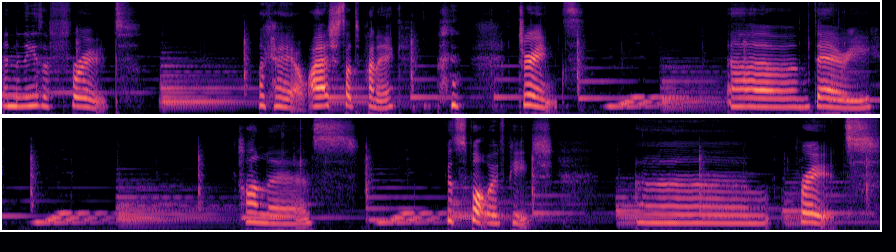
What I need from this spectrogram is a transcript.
And then these are fruit. Okay, I actually start to panic. Drinks. Um, dairy. Colours. Good spot with peach. Um, fruit.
